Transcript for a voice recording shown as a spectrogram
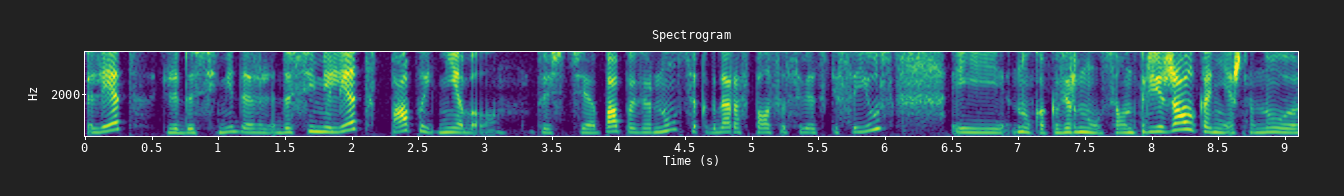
лет или до 7 даже, до 7 лет папы не было. То есть э, папа вернулся, когда распался Советский Союз, и, ну, как вернулся. Он приезжал, конечно, но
